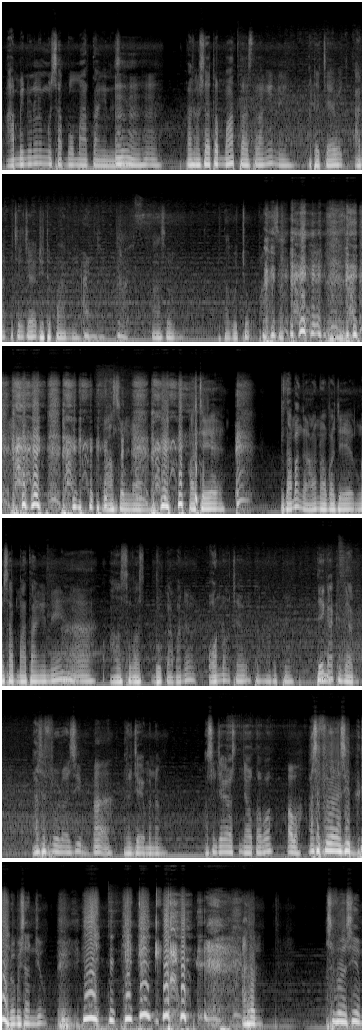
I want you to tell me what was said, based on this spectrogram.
Amin ini ngusap mata ini sih. Heeh. Pas ngusap mata setelah ini ada cewek, anak kecil cewek di depannya. Terus. langsung aku cuk bangsat. langsung kan pas dia pertama nggak ono pas dia ngusap mata ini Heeh. langsung pas buka mana ono cewek kan ngarepe dia Hmm. kaget kan Astagfirullahaladzim Heeh. langsung cewek menang langsung cewek langsung nyaut apa? Apa? Astagfirullahaladzim. Belum bisa njuk langsung Astagfirullahaladzim.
